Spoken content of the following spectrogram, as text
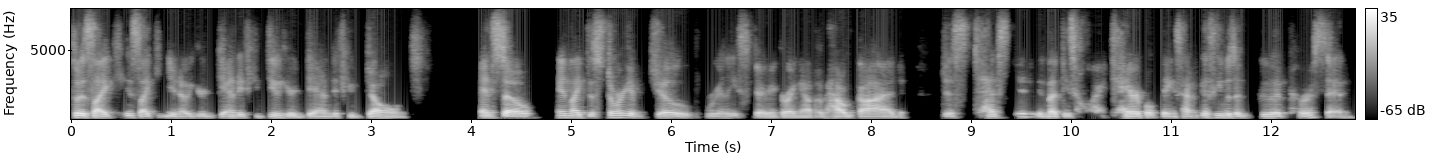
So it's like it's like you know you're damned if you do, you're damned if you don't. And so and like the story of Job really scared me growing up of how God just tested and let these terrible things happen because he was a good person.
